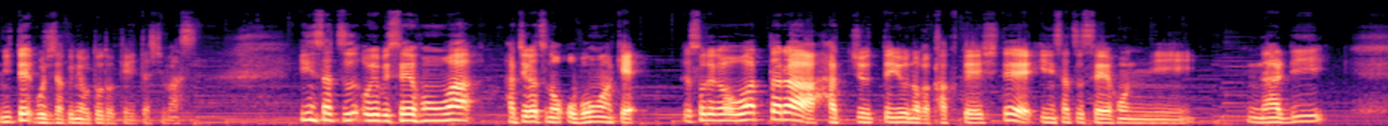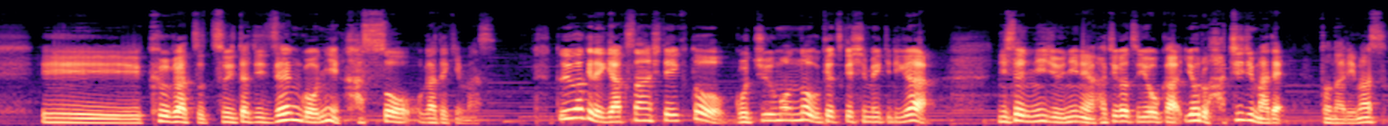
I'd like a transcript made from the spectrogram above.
にてご自宅にお届けいたします。印刷及び製本は8月のお盆明けそれが終わったら発注っていうのが確定して印刷製本になり、えー、9月1日前後に発送ができます。というわけで逆算していくとご注文の受付締め切りが2022年8月8日夜8時までとなります。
